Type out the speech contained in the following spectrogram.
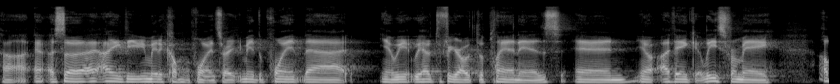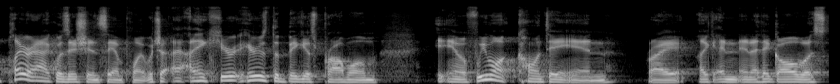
uh, so I, I think that you made a couple points, right? You made the point that you know we, we have to figure out what the plan is, and you know I think at least from a a player acquisition standpoint, which I, I think here here's the biggest problem. You know, if we want Conte in, right? Like, and and I think all of us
